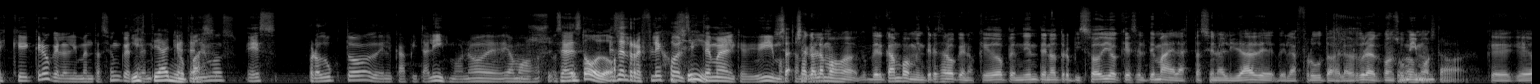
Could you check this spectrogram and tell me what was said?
Es que creo que la alimentación que, este año que tenemos es producto del capitalismo, ¿no? De, digamos, o sea, es, todo. es el reflejo del Sí. sistema en el que vivimos. Ya, ya que hablamos del campo, me interesa algo que nos quedó pendiente en otro episodio, que es el tema de la estacionalidad de, de las frutas, de las verduras que consumimos. Que, que,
